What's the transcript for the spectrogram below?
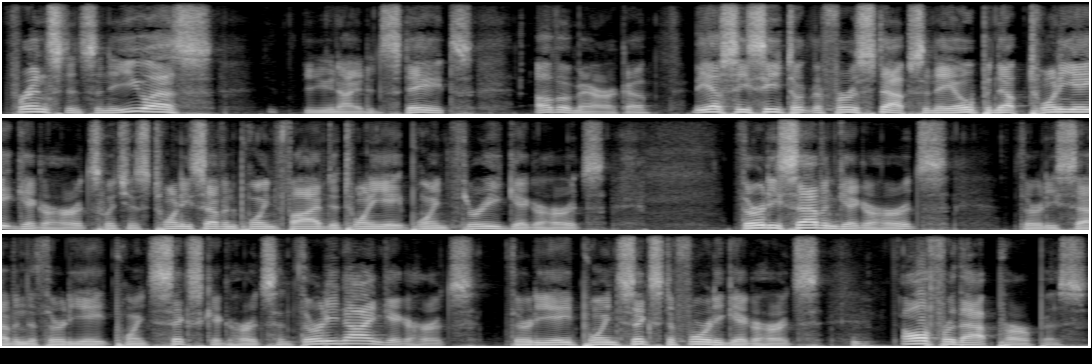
For instance, in the US, the United States of America, the FCC took the first steps and they opened up 28 gigahertz, which is 27.5 to 28.3 gigahertz, 37 gigahertz, 37 to 38.6 gigahertz, and 39 gigahertz, 38.6 to 40 gigahertz, all for that purpose.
